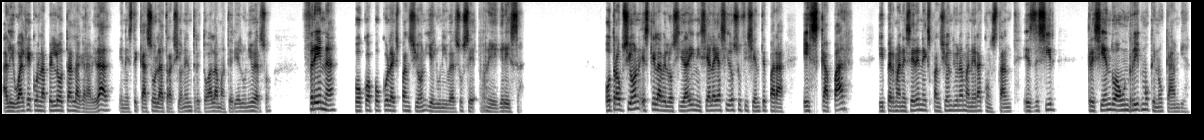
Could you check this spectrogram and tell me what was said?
Al igual que con la pelota, la gravedad, en este caso la atracción entre toda la materia del universo, frena poco a poco la expansión y el universo se regresa. Otra opción es que la velocidad inicial haya sido suficiente para escapar y permanecer en expansión de una manera constante, es decir, creciendo a un ritmo que no cambia.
